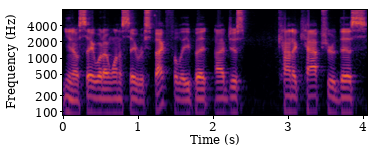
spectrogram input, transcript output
you know, say what I want to say respectfully. But I've just kind of captured this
